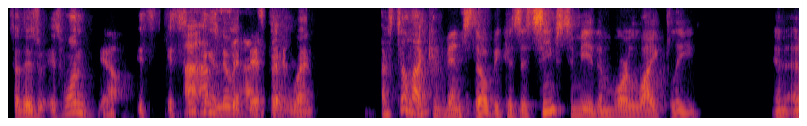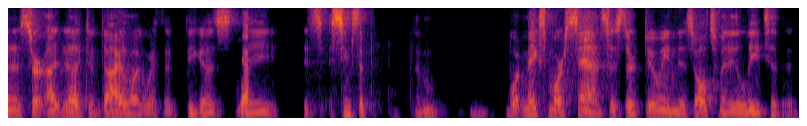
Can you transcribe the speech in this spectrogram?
So there's it's one, yeah, it's it's something I'm a little still, bit different I'm still, when. I'm still not mm-hmm. convinced though, because it seems to me the more likely, and and it's certain I like to dialogue with it because yeah. the it seems that the what makes more sense is they're doing this ultimately to lead to the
